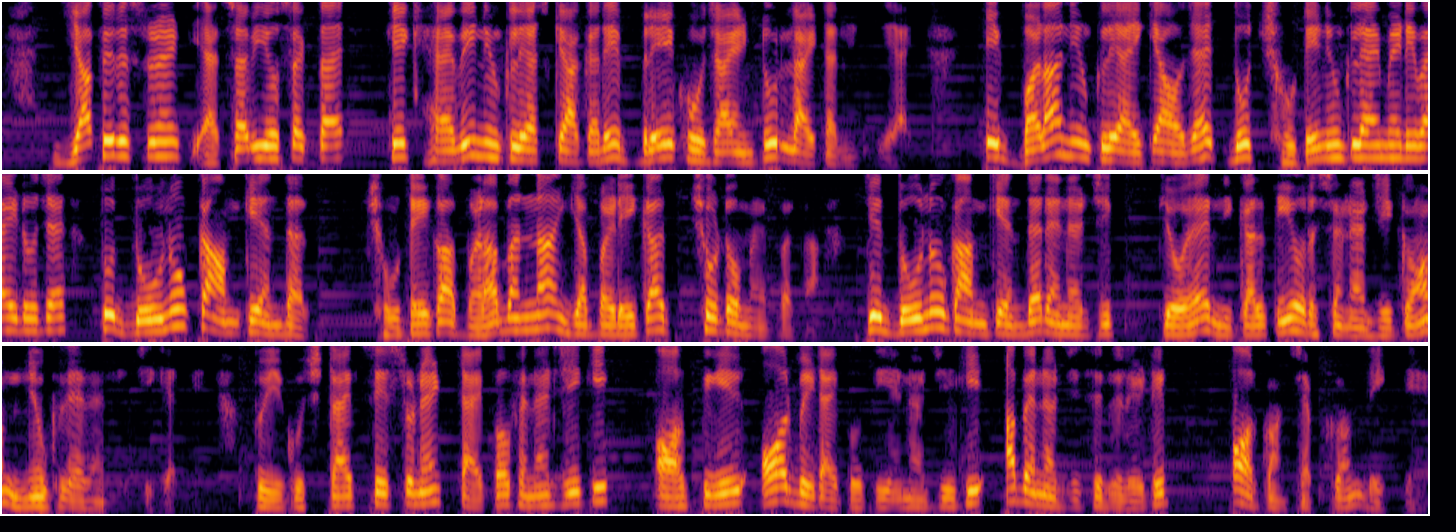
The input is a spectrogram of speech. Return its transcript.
या फिर स्टूडेंट ऐसा भी हो सकता है कि एक हैवी न्यूक्लियस क्या करे? ब्रेक हो जाए इनटू लाइटर न्यूक्लियाई एक बड़ा न्यूक्लियाई क्या हो जाए? दो छोटे न्यूक्लियाई में डिवाइड हो जाए तो दोनों काम के अंदर, छोटे का बड़ा बनना या बड़े का छोटो में बनना, ये दोनों काम के अंदर एनर्जी जो है, निकलती है और इस एनर्जी को हम न्यूक्लियर एनर्जी कहते हैं। तो ये कुछ टाइप से स्टूडेंट टाइप ऑफ़ एनर्जी की, और और भी टाइप होती है एनर्जी की। अब एनर्जी से रिलेटेड और कॉन्सेप्ट को हम देखते हैं।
